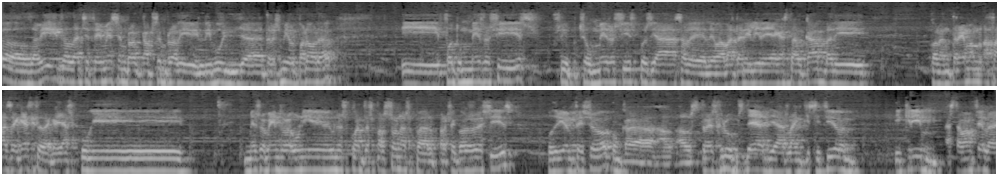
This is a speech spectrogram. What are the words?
el David, el d'HCM, sempre al cap sempre li, li bull eh, 3.000 per hora i fot un mes o així, sí, potser un mes o així, doncs ja se li, li va, va tenir l'idea aquesta al cap, va dir quan entrem en la fase aquesta de que ja es pugui més o menys reunir unes quantes persones per, per fer coses així, podríem fer això, com que el, els tres grups, Dead, ja, la Inquisició i Crim, estaven fent la,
